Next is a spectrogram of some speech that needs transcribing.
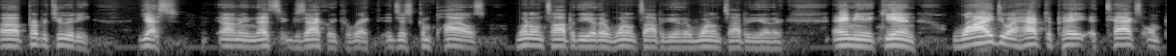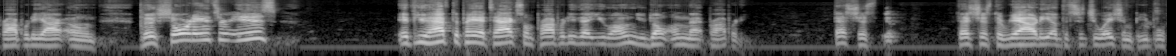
uh, perpetuity. Yes, I mean, that's exactly correct. It just compiles one on top of the other, one on top of the other, one on top of the other. Amy, again, why do I have to pay a tax on property I own? The short answer is if you have to pay a tax on property that you own, you don't own that property. That's just yep. That's just the reality of the situation, people.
